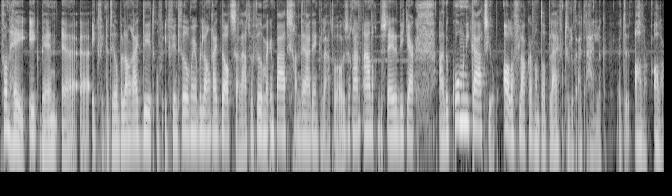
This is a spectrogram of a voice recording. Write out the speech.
van hé, hey, ik ben, ik vind het heel belangrijk dit of ik vind veel meer belangrijk dat. Zo laten we veel meer empathisch gaan nadenken. Laten we eens gaan aandacht besteden dit jaar aan de communicatie op alle vlakken. Want dat blijft natuurlijk uiteindelijk het aller, aller,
